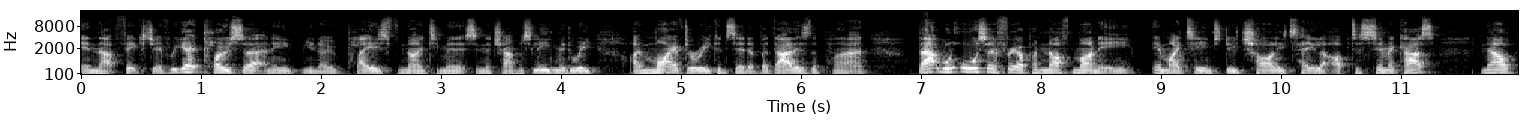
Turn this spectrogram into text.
in that fixture. If we get closer and he, you know, plays 90 minutes in the Champions League midweek, I might have to reconsider, but that is the plan. That will also free up enough money in my team to do Charlie Taylor up to Tsimikas. Now,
